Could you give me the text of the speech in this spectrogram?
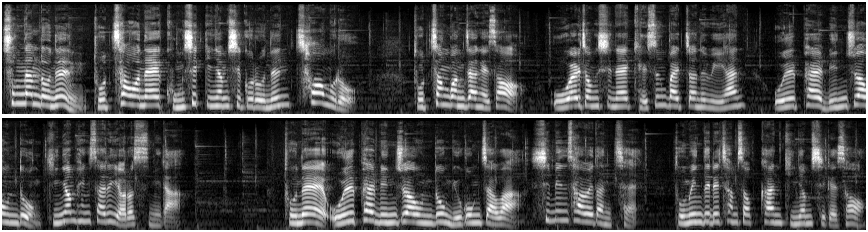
충남도는 도 차원의 공식 기념식으로는 처음으로 도청 광장에서 5월 정신의 계승 발전을 위한 5.18 민주화 운동 기념 행사를 열었습니다. 도내 5.18 민주화 운동 유공자와 시민사회단체, 도민들이 참석한 기념식에서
